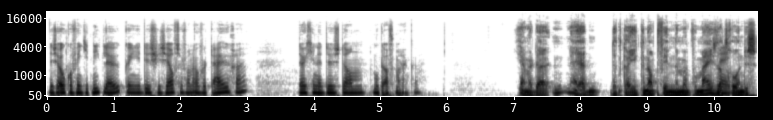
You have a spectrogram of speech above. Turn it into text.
Dus ook al vind je het niet leuk, kun je dus jezelf ervan overtuigen dat je het dus dan moet afmaken. Ja, maar daar, nou ja, dat kan je knap vinden. Maar voor mij is dat Nee. gewoon dus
